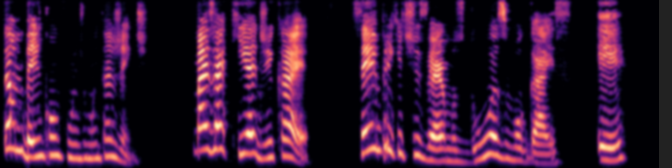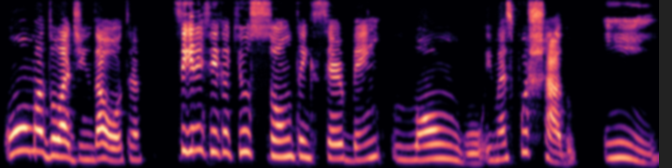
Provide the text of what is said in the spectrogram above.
também confunde muita gente. Mas aqui a dica é: sempre que tivermos duas vogais e, uma do ladinho da outra, significa que o som tem que ser bem longo e mais puxado. I.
